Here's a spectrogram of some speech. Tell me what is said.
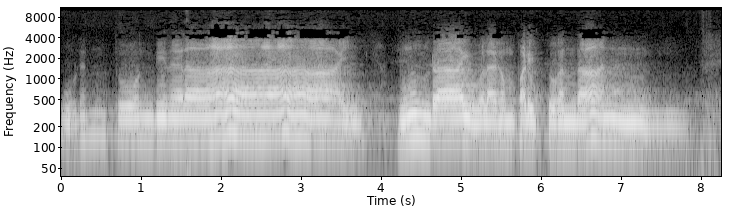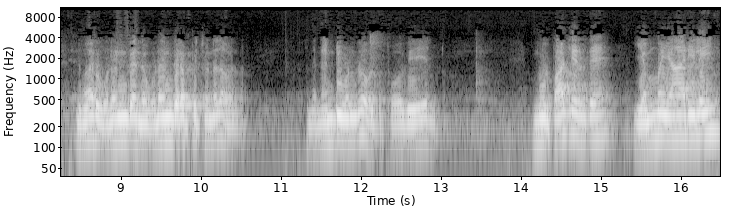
உடன் தோன்றினராய் மூன்றாய் உலகம் படைத்துகந்தான். இந்த மாதிரி உடன் அந்த உடன்பிறப்பு சொன்னது அவர்தான். அந்த நன்றி ஒன்று அவருக்கு போவே இன்னொரு பாட்டில் இருந்த எம்மையாரிலை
